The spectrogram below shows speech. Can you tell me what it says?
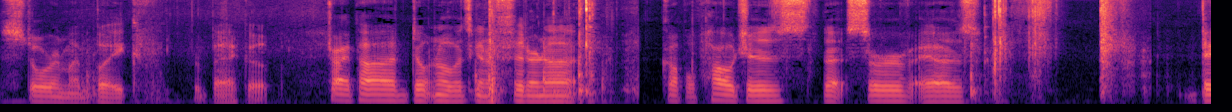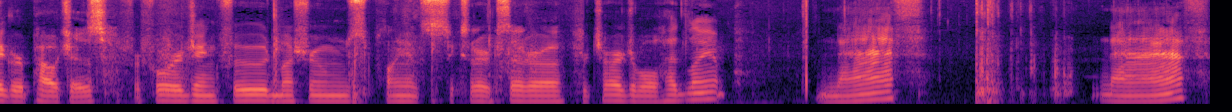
store in my bike for backup. Tripod, don't know if it's gonna fit or not. Couple pouches that serve as bigger pouches for foraging, food, mushrooms, plants, etc., etc. Rechargeable headlamp, knife, knife,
